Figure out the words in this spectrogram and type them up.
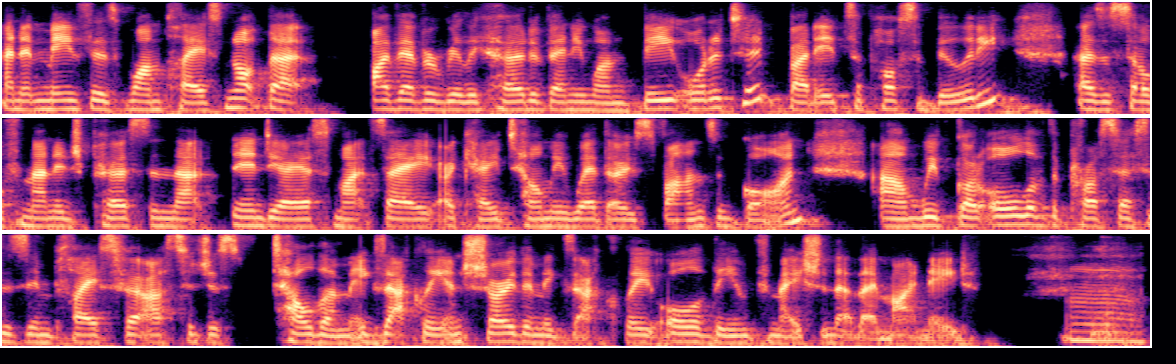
And it means there's one place, not that I've ever really heard of anyone be audited, but it's a possibility as a self managed person that NDIS might say, okay, tell me where those funds have gone. Um, we've got all of the processes in place for us to just tell them exactly and show them exactly all of the information that they might need. Mm.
